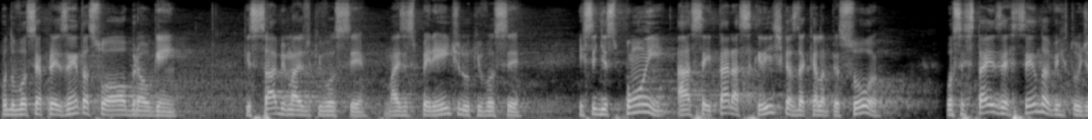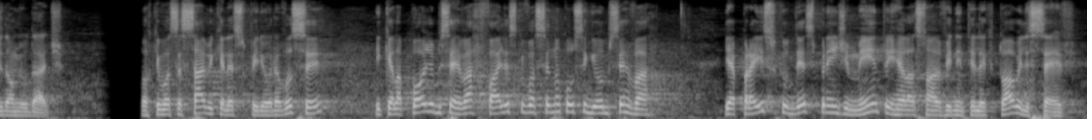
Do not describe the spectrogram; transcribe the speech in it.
Quando você apresenta a sua obra a alguém que sabe mais do que você, mais experiente do que você, e se dispõe a aceitar as críticas daquela pessoa, você está exercendo a virtude da humildade. Porque você sabe que ela é superior a você e que ela pode observar falhas que você não conseguiu observar. E é para isso que o desprendimento em relação à vida intelectual ele serve.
